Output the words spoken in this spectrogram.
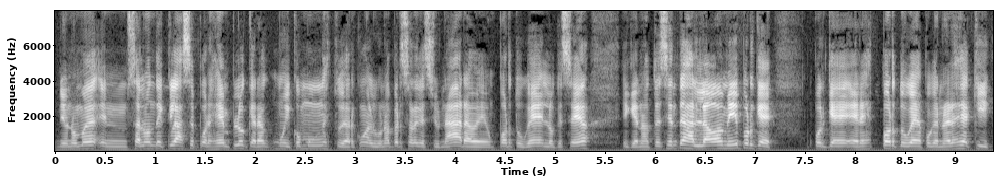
yo no me, en un salón de clase, por ejemplo, que era muy común estudiar con alguna persona que sea un árabe, un portugués, lo que sea, y que no te sientes al lado de mí porque, porque eres portugués, porque no eres de aquí.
